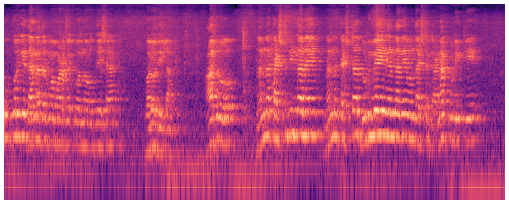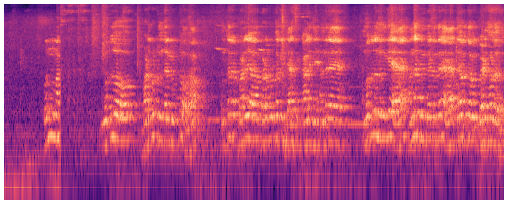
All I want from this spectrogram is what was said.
ಒಬ್ಬರಿಗೆ ದಾನ ಧರ್ಮ ಮಾಡಬೇಕು ಅನ್ನೋ ಉದ್ದೇಶ. ಬರೋದಿಲ್ಲ. ಆದರೂ ನನ್ನ ಕಷ್ಟದಿಂದಾನೇ, ನನ್ನ ಕಷ್ಟ ದುಡಿಮೆಯಿಂದಾನೇ ಒಂದಷ್ಟು ಹಣ ಕುಡಿಕಿ, ಒಂದು ಮೊದಲು ಬಡ ಕುಟುಂಬದಲ್ಲಿ ಬಿಟ್ಟು ಒಂಥರ ಬಡ ಬಡವರ ಬಗ್ಗೆ ಜಾಸ್ತಿ ಕಾಳಜಿ. ಅಂದ್ರೆ ಮೊದಲು ನನಗೆ ಅನ್ನ ತಿನ್ಬೇಕಂದ್ರೆ ದೇವ್ರ ತಗೊಂಡು ಬೇಡ್ಕೊಳ್ಳೋದು.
